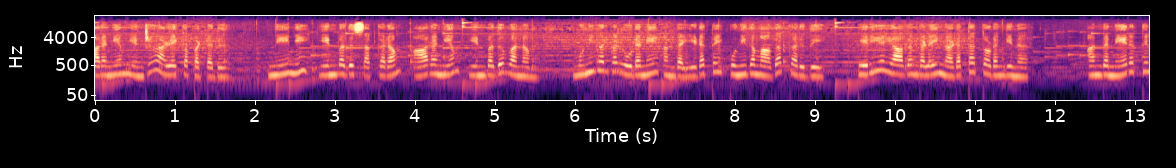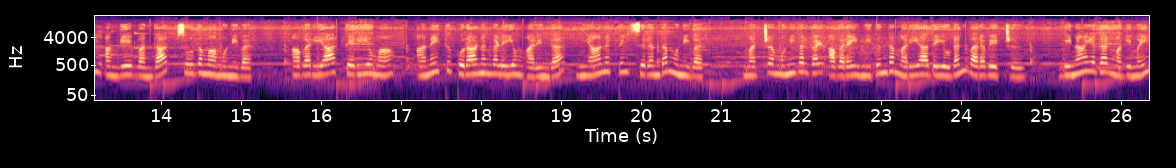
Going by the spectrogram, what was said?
ஆரண்யம் என்று அழைக்கப்பட்டது. நேமி என்பது சக்கரம் ஆரண்யம் என்பது வனம். முனிவர்கள் உடனே அந்த இடத்தை புனிதமாக கருதி பெரிய யாகங்களை நடத்தத் தொடங்கினர். அந்த நேரத்தில் அங்கே வந்தார் சூதமாமுனிவர் அவர் யார் தெரியுமா? அனைத்து புராணங்களையும் அறிந்த ஞானத்தில் சிறந்த முனிவர். மற்ற முனிவர்கள் அவரை மிகுந்த மரியாதையுடன் வரவேற்று விநாயகர் மகிமை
